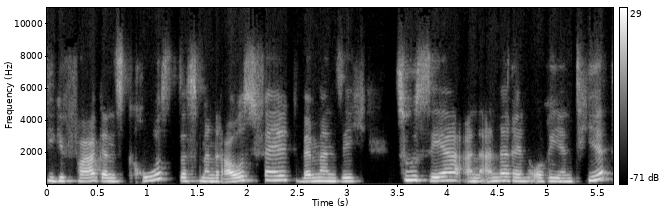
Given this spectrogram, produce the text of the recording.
die Gefahr ganz groß, dass man rausfällt, wenn man sich zu sehr an anderen orientiert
